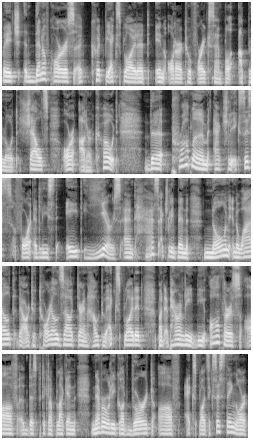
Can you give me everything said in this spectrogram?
which then of course uh, could be exploited in order to, for example, upload shells or other code. The problem actually exists for at least eight years and has actually been known in the wild. There are tutorials out there on how to exploit it, but apparently the authors of this particular plugin never really got word of exploits existing or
